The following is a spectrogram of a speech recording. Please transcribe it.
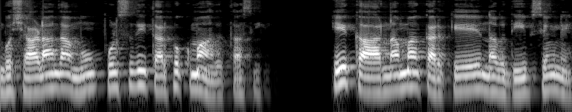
ਬੁਛਾੜਾਂ ਦਾ ਮੂੰਹ ਪੁਲਿਸ ਦੀ ਤਰਫ ਘੁਮਾ ਦਿੱਤਾ ਸੀ। ਇਹ ਕਾਰਨਾਮਾ ਕਰਕੇ ਨਵਦੀਪ ਸਿੰਘ ਨੇ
